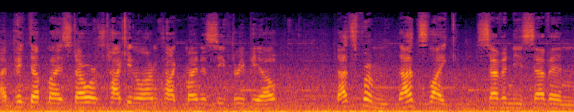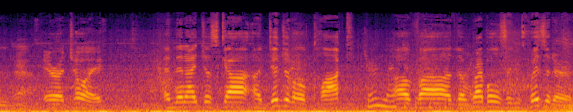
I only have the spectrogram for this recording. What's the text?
I picked up my Star Wars talking alarm clock minus C3PO. That's from that's like 77 Yeah. era toy. And then I just got a digital clock of the uh, the. Rebels Inquisitor,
